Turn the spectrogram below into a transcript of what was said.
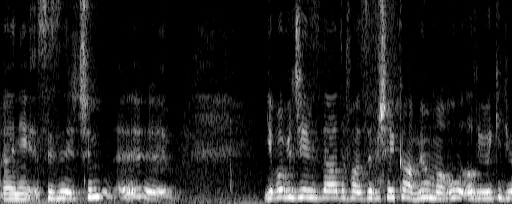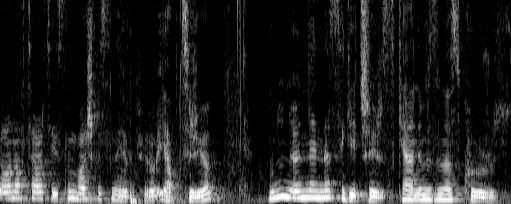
hani sizin için e, Yapabileceğiniz daha da fazla bir şey kalmıyor ama o alıyor gidiyor anahtar teslim başkasına yapıyor, yaptırıyor. Bunun önüne nasıl geçeriz? Kendimizi nasıl koruruz?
